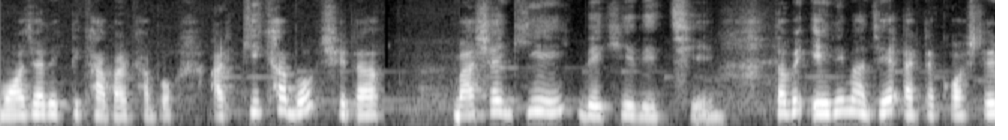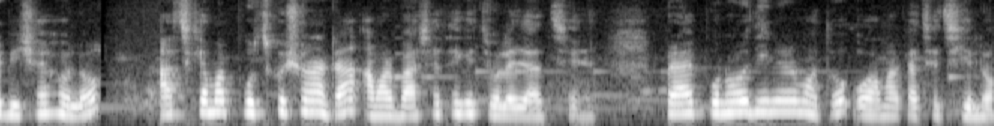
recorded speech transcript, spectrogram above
মজার একটি খাবার খাব। আর কি খাব সেটা বাসায় গিয়েই দেখিয়ে দিচ্ছি। তবে এরই মাঝে একটা কষ্টের বিষয় হলো আজকে আমার পুচকু সোনাটা আমার বাসা থেকে চলে যাচ্ছে। প্রায় পনেরো দিনের মতো ও আমার কাছে ছিল।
